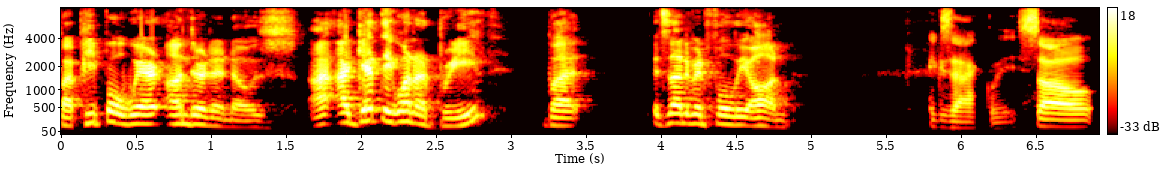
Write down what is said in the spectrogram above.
But people wear it under the nose. I, I get they want to breathe, but it's not even fully on. Exactly. So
